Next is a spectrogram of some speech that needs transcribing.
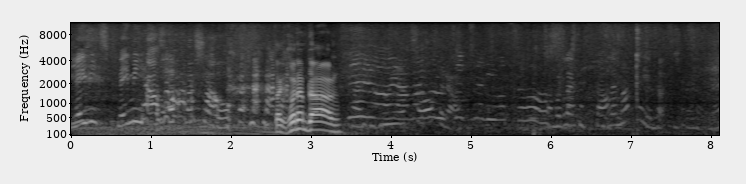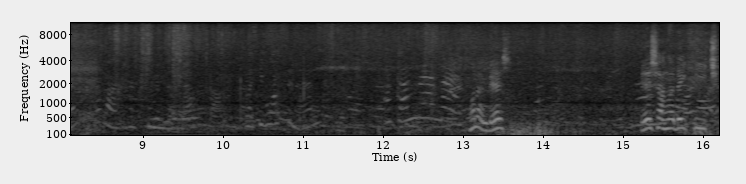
Nejvíc, nejméně házela a našla ho. Tak honem dál. Podle, podle mapy. Ne? Letivu asi ne. Honem, běž. Běž a hledej klíč.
